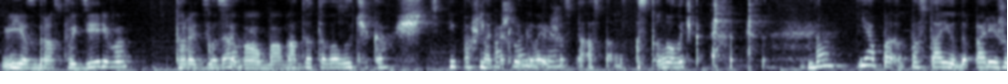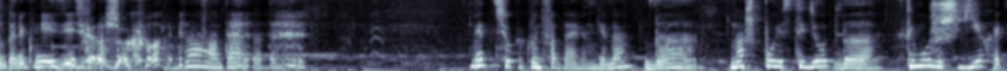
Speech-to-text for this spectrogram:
я «здравствуй, дерево», То родился куда Баобабом. От этого лучика и пошла, И как пошла ты говоришь, игра. остан- остановочка. Да, Я по- постою до Парижа далеко, мне здесь хорошо, да, да, да, да. Это все как в инфодайвинге, да? Да, Наш поезд идет, да, ты можешь ехать,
